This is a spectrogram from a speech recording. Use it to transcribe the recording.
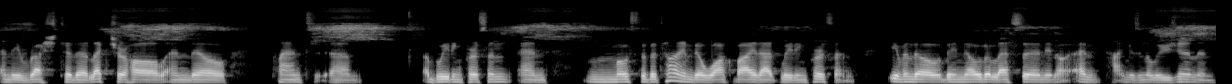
and they rush to the lecture hall and they'll plant um, a bleeding person, and most of the time they'll walk by that bleeding person even though they know the lesson, you know, and time is an illusion and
